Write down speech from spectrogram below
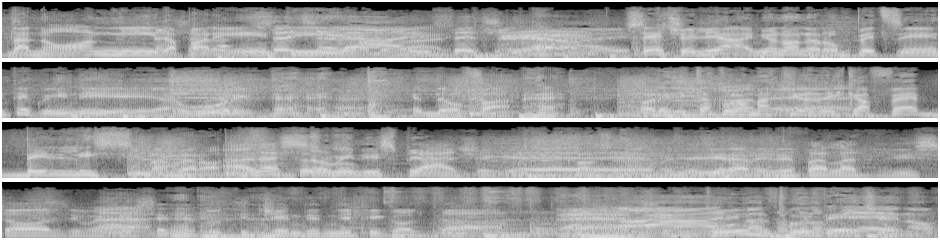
da nonni, da ce la- parenti. se ce robe hai, se ce le hai. Se ce li hai, mio nonno era un pezzente, quindi auguri. che devo fare? Eh, Ho ereditato una macchina del caffè bellissima, però. Adesso Cosa- mi dispiace che Cosa? voglio dire avete parlato di soldi, voi Eh. che siete tutti gente in difficoltà. Ah, è tu, arrivato tu quello invece? pieno.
